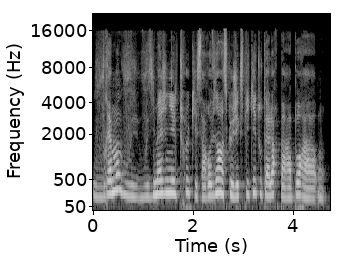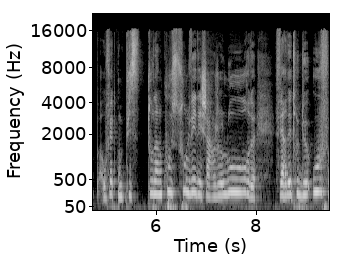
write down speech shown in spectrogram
vraiment, vous, vous imaginiez le truc, et ça revient à ce que j'expliquais tout à l'heure par rapport au fait qu'on puisse tout d'un coup soulever des charges lourdes, faire des trucs de ouf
